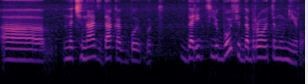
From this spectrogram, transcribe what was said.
э, начинать, да, как бы вот дарить любовь и добро этому миру.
